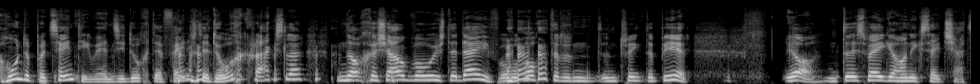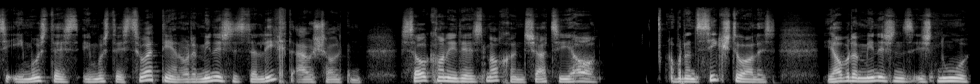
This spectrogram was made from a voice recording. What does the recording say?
hundertprozentig werden sie durch das Fenster durchkraxeln und nachher schauen, wo ist der Dave, wo kocht er und, und trinkt ein Bier. Ja, und deswegen habe ich gesagt, Schatzi, ich muss das, ich muss das zutun oder mindestens das Licht ausschalten. So kann ich das machen. Schatzi, ja, aber dann siehst du alles. Ja, aber dann mindestens ist nur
